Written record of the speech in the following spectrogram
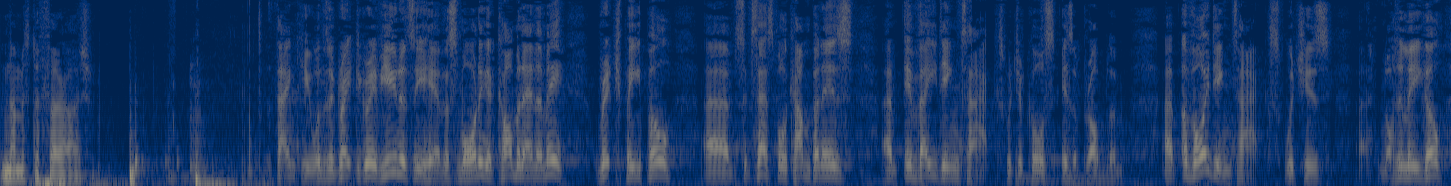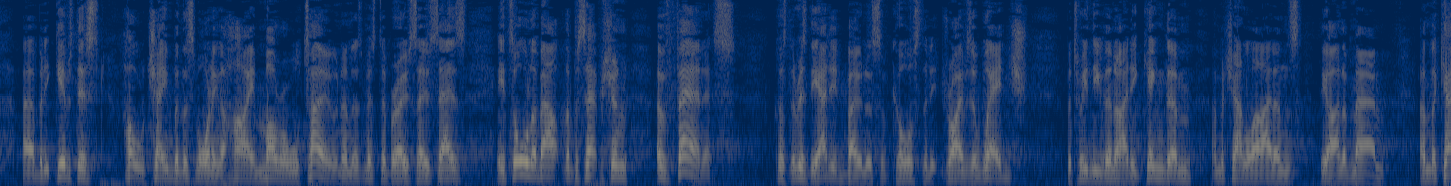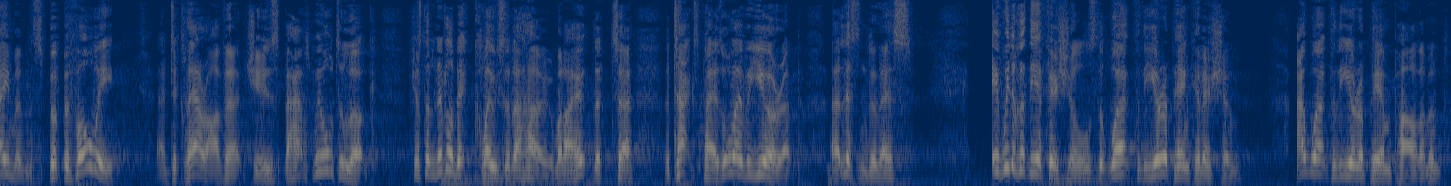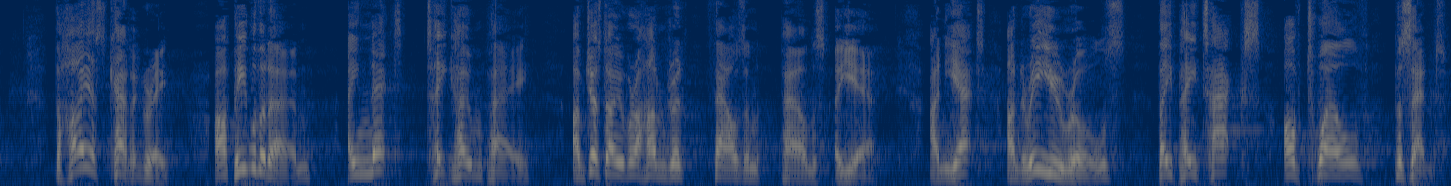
Now, Mr Farage. Thank you. Well, there's a great degree of unity here this morning. A common enemy, rich people, uh, successful companies, um, evading tax, which of course is a problem. Uh, avoiding tax, which is uh, not illegal, uh, but it gives this whole chamber this morning a high moral tone. And as Mr Barroso says, it's all about the perception of fairness. Because there is the added bonus, of course, that it drives a wedge between the United Kingdom and the Channel Islands, the Isle of Man and the Caymans. But before we uh, declare our virtues, perhaps we ought to look just a little bit closer to home. And I hope that uh, the taxpayers all over Europe uh, listen to this. If we look at the officials that work for the European Commission and work for the European Parliament, the highest category are people that earn a net take home pay of just over £100,000 a year. And yet, under EU rules, they pay tax of 12%.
